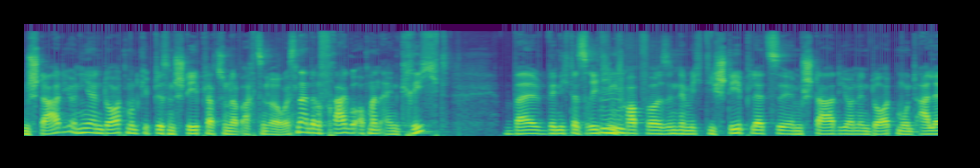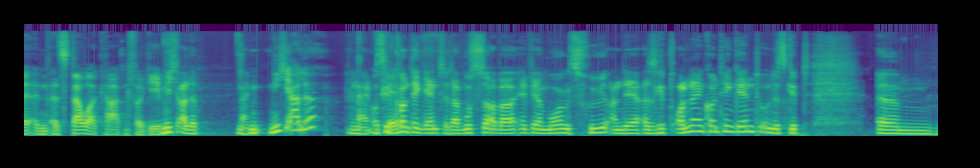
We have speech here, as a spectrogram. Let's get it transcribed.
im Stadion hier in Dortmund gibt es einen Stehplatz schon ab 18 Euro. Es ist eine andere Frage, ob man einen kriegt, weil, wenn ich das richtig mhm. im Kopf habe, sind nämlich die Stehplätze im Stadion in Dortmund alle als Dauerkarten vergeben. Nicht alle. Nein. Nicht alle? Nein, okay. es gibt Kontingente. Da musst du aber entweder morgens früh an der, also es gibt Online-Kontingente und es gibt ähm,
